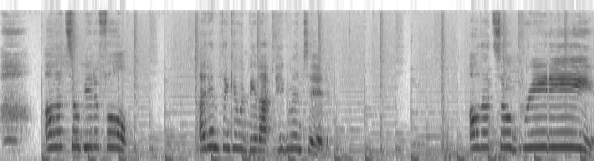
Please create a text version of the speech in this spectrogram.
Oh, that's so beautiful! I didn't think it would be that pigmented. Oh, that's so pretty!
